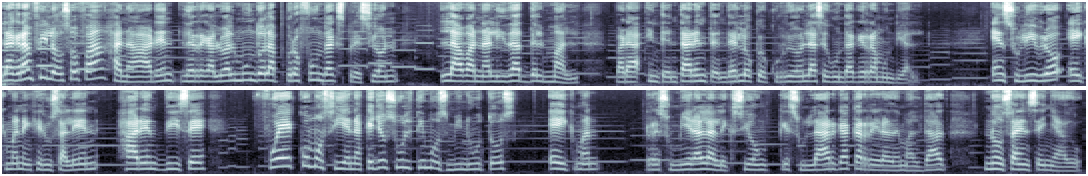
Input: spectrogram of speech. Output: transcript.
La gran filósofa Hannah Arendt le regaló al mundo la profunda expresión la banalidad del mal para intentar entender lo que ocurrió en la Segunda Guerra Mundial. En su libro Eichmann en Jerusalén, Arendt dice fue como si en aquellos últimos minutos Eichmann resumiera la lección que su larga carrera de maldad nos ha enseñado,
